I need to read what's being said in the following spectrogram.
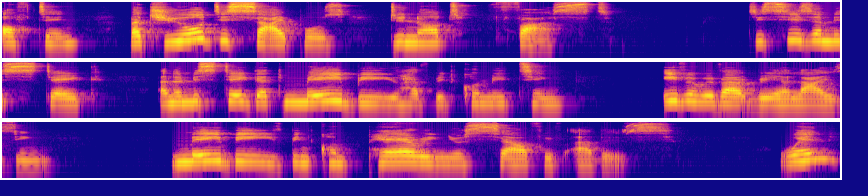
often but your disciples do not fast. This is a mistake, and a mistake that maybe you have been committing even without realizing. Maybe you've been comparing yourself with others. When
